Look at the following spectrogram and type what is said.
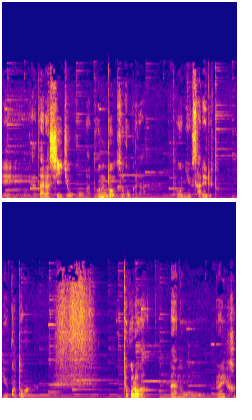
えー、新しい情報がどんどんそこから投入されるということは。ところがあのライフハ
